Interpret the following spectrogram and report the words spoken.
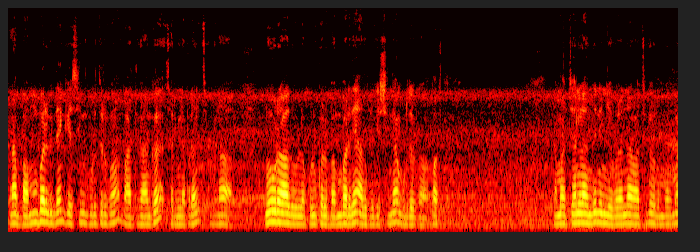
ஆனால் பம்பருக்கு தான் கெஸ்ஸிங் கொடுத்துருக்கோம். பார்த்துக்காங்க. சரிங்களா ஃப்ரெண்ட்ஸ் ஓகேங்களா நூறாவது உள்ள குழுக்கள் பம்பர் தான். அதுக்கு கெஸ்ஸிங் தான் கொடுத்துருக்கோம். பார்த்துக்கோங்க. நம்ம சேனலை வந்து நீங்கள் இவ்வளோ நேரம் வாட்சிக்க ரொம்ப ரொம்ப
